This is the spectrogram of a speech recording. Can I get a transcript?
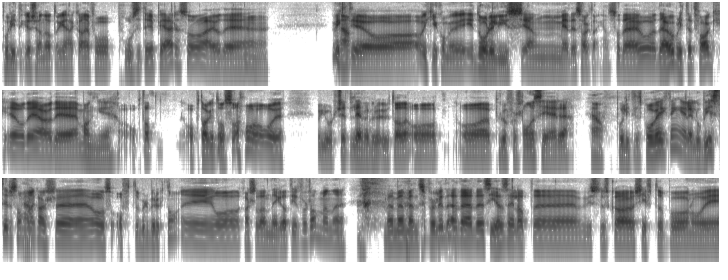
politiker skjønner at her kan jeg få positiv PR, så er jo det viktig å, å ikke komme i dårlig lys i en mediesak. Så det er, jo, det er jo blitt et fag, og det er jo det mange har opptatt, oppdaget også. Og, og, og gjort sitt levebrød ut av det. Og, og profesjonalisere Ja. politisk påvirkning, eller lobbyister, som Ja. kanskje ofte blir brukt nå. Og kanskje det er negativ forstand, men, eh, men, men, men selvfølgelig, det, det, det sier seg selv at uh, hvis du skal skifte på noe i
